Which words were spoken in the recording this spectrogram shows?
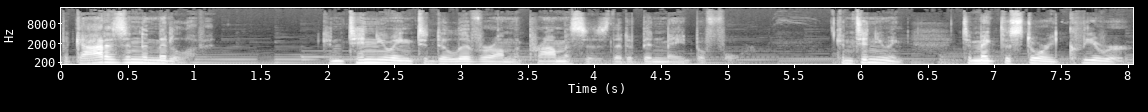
But God is in the middle of it, continuing to deliver on the promises that have been made before, continuing to make the story clearer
